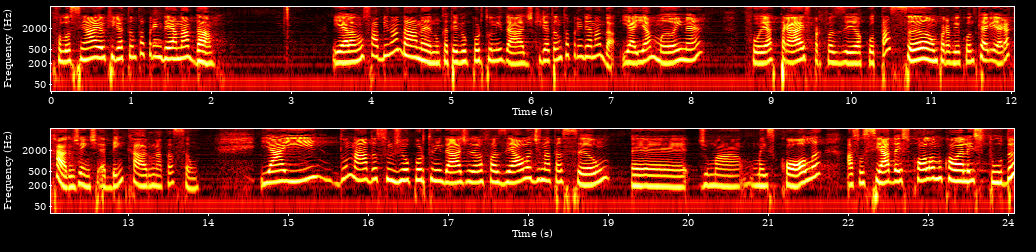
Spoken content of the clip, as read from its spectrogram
falou assim: Ah, eu queria tanto aprender a nadar. E ela não sabe nadar, né? Nunca teve oportunidade, queria tanto aprender a nadar. E aí a mãe, né? Foi atrás para fazer a cotação, para ver quanto que era. E era caro, gente, é bem caro natação. E aí, do nada, surgiu a oportunidade dela fazer aula de natação é, de uma, uma escola, associada à escola no qual ela estuda,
